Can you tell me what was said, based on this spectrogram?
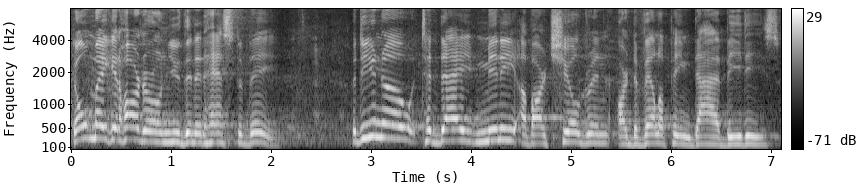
Don't make it harder on you than it has to be. But do you know today many of our children are developing diabetes?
